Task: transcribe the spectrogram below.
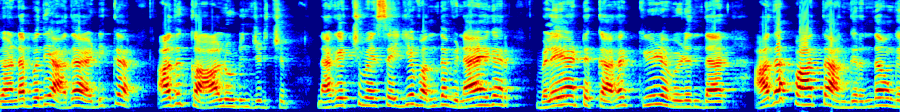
கணபதி அதை அடிக்க அது கால் ஒடிஞ்சிடுச்சு. நகைச்சுவை செய்ய வந்த விநாயகர் விளையாட்டுக்காக கீழே விழுந்தார். அதை பார்த்து அங்கிருந்தவங்க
